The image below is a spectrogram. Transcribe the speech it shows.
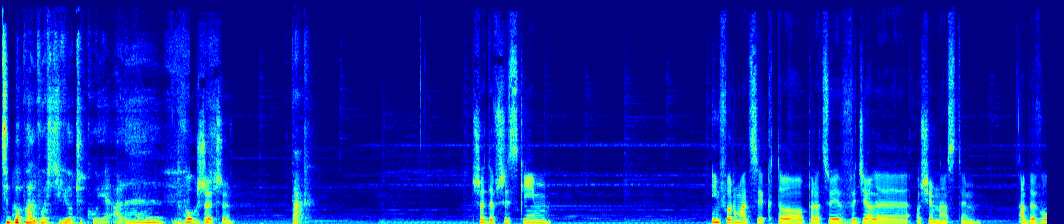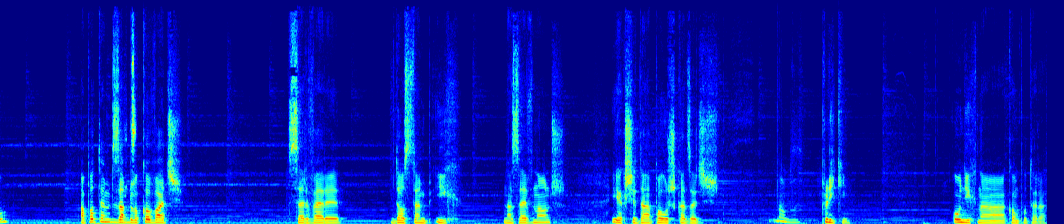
czego pan właściwie oczekuje, ale Dwóch rzeczy. tak? Przede wszystkim informacje, kto pracuje w Wydziale 18 ABW, a potem zablokować serwery, dostęp ich na zewnątrz jak się da pouszkadzać no, pliki u nich na komputerach.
